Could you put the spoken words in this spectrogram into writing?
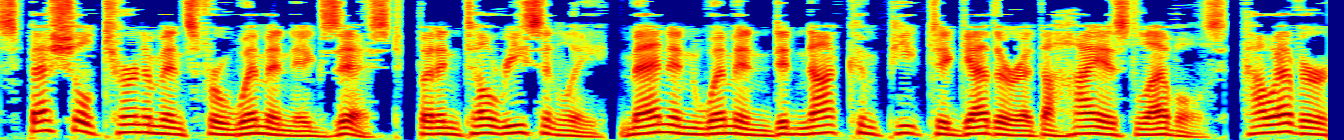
Special tournaments for women exist, but until recently, men and women did not compete together at the highest levels. However,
